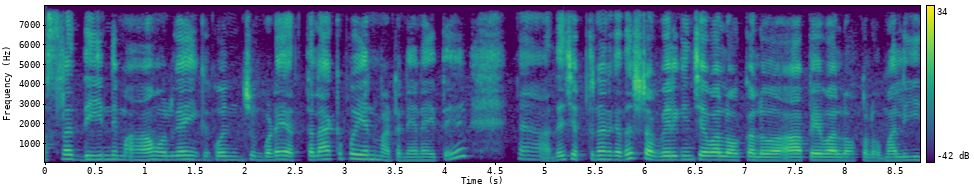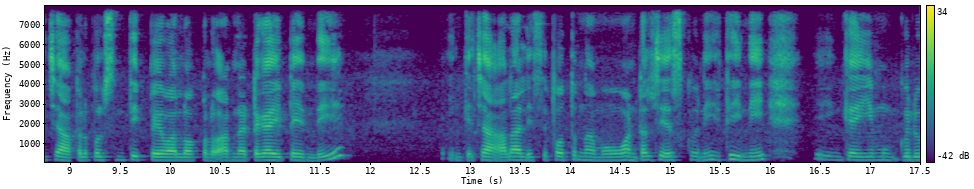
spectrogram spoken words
అసలు దీన్ని మామూలుగా ఇంకా కొంచెం కూడా ఎత్తలేకపోయాను నేనైతే. అదే చెప్తున్నాను కదా స్టవ్ వెలిగించే వాళ్ళు ఒకరు ఆపే వాళ్ళు ఒకరు మళ్ళీ చేపల పులుసుని తిప్పే వాళ్ళు ఒకరు అన్నట్టుగా అయిపోయింది. ఇంకా చాలా అలసిపోతున్నాము వంటలు చేసుకొని తిని. ఇంకా ఈ ముగ్గులు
